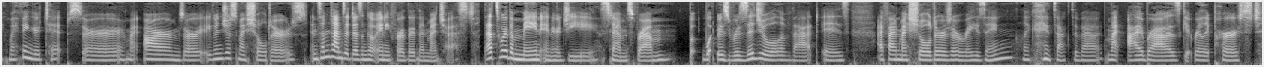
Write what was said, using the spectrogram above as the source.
like my fingertips or my arms or even just my shoulders. And sometimes it doesn't go any further than my chest. That's where the main energy stems from. But what is residual of that is I find my shoulders are raising, like I talked about. My eyebrows get really pursed,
